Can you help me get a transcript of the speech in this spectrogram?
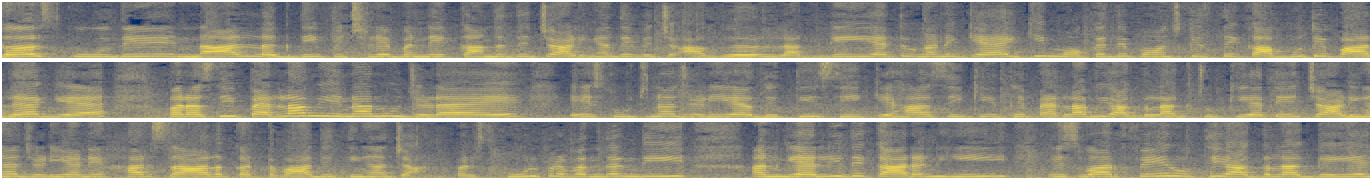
ਗਰਲ ਸਕੂਲ ਦੇ ਨਾਲ ਲੱਗਦੀ ਪਿਛਲੇ ਬੰਨੇ ਕੰਧ ਤੇ ਝਾੜੀਆਂ ਦੇ ਵਿੱਚ ਅੱਗ ਲੱਗ ਗਈ ਹੈ ਤੇ ਉਹਨਾਂ ਨੇ ਕਿਹਾ ਹੈ ਕਿ ਮੌਕੇ ਤੇ ਪਹੁੰਚ ਕੇ ਇਸ ਤੇ ਕਾਬੂ ਤੇ ਪਾ ਲਿਆ ਗਿਆ ਹੈ। ਪਰ ਅਸੀਂ ਪਹਿਲਾਂ ਵੀ ਇਹਨਾਂ ਨੂੰ ਜਿਹੜਾ ਹੈ, ਇਹ ਸੂਚਨਾ ਜਿਹੜੀ ਹੈ ਦਿੱਤੀ ਸੀ, ਕਿਹਾ ਸੀ ਕਿ ਇੱਥੇ ਪਹਿਲਾਂ ਵੀ ਅੱਗ ਲੱਗ ਚੁੱਕੀ ਹੈ ਤੇ ਇਹ ਝਾੜੀਆਂ ਜਿਹੜੀਆਂ ਨੇ ਹਰ ਸਾਲ ਕਟਵਾ ਦਿੱਤੀਆਂ ਜਾਣ। ਪਰ ਸਕੂਲ ਪ੍ਰਬੰਧਨ ਦੀ ਅਣਗਹਿਲੀ ਦੇ ਕਾਰਨ ਹੀ ਇਸ ਵਾਰ ਫੇਰ ਉੱਥੇ ਅੱਗ ਲੱਗ ਗਈ ਹੈ,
